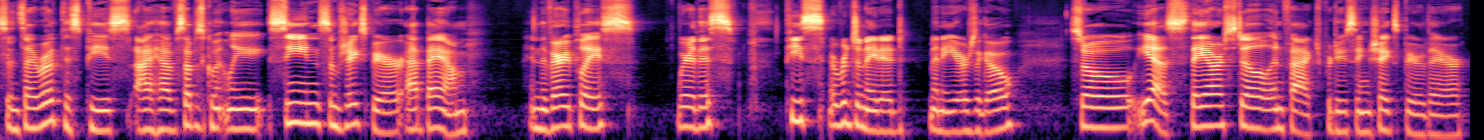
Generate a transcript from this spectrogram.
Since I wrote this piece, I have subsequently seen some Shakespeare at BAM in the very place where this piece originated many years ago. So, yes, they are still, in fact, producing Shakespeare there,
